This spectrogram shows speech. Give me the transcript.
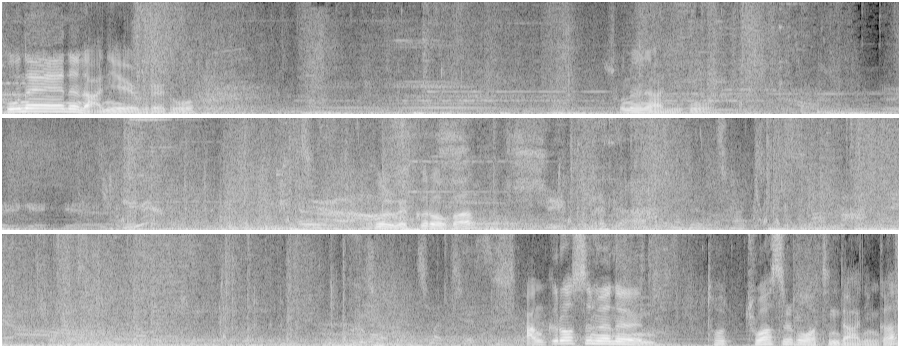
손해는 아니에요, 그래도. 손해는 아니고. 그걸 왜 끌어가? 안 끌었으면은 더 좋았을 것 같은데 아닌가?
